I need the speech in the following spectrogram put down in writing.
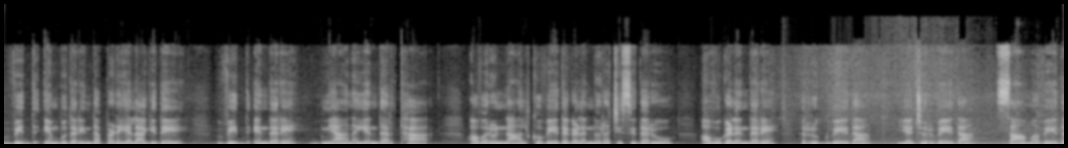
ವಿದ್ ಎಂಬುದರಿಂದ ಪಡೆಯಲಾಗಿದೆ. ವಿದ್ ಎಂದರೆ ಜ್ಞಾನ ಎಂದರ್ಥ. ಅವರು ನಾಲ್ಕು ವೇದಗಳನ್ನು ರಚಿಸಿದರು. ಅವುಗಳೆಂದರೆ ಋಗ್ವೇದ, ಯಜುರ್ವೇದ, ಸಾಮವೇದ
